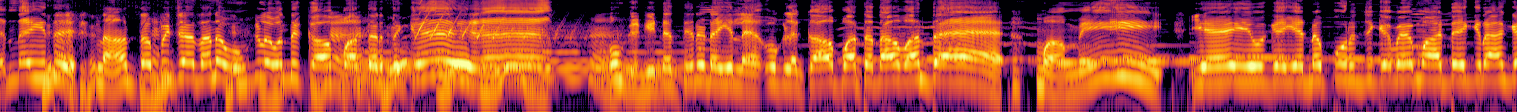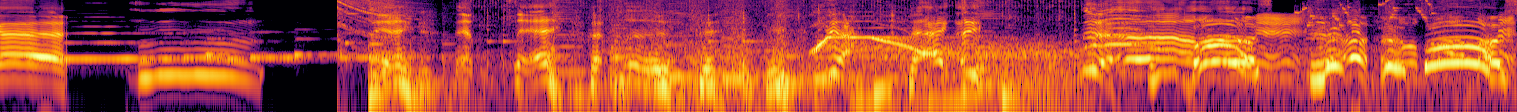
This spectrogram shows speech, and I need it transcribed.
என்ன இது? நான் தப்பிச்சா தானே உங்களை வந்து காப்பாத்துறதுக்கு? உங்ககிட்ட திருட இல்ல உங்களை காப்பாத்ததா வந்தேன். மம்மி ஏன் இவங்க என்ன புரிஞ்சுக்கவே மாட்டேங்கிறாங்க. பாஸ். பாஸ்.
